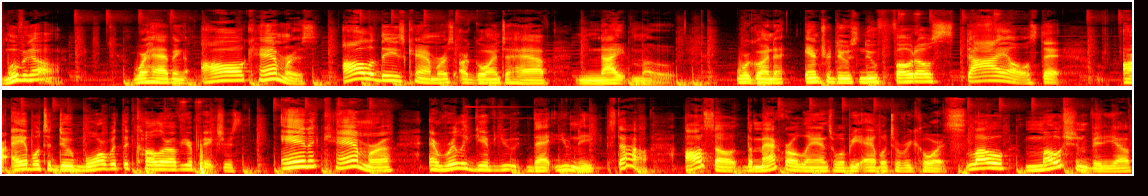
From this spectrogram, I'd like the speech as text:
Moving on, we're having all cameras, all of these cameras are going to have night mode. We're going to introduce new photo styles that are able to do more with the color of your pictures in a camera and really give you that unique style. Also, the macro lens will be able to record slow motion video,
